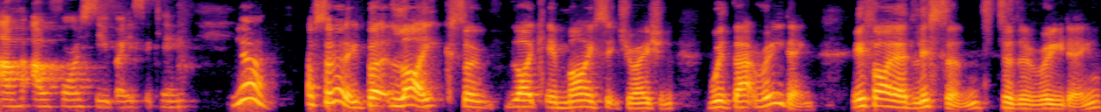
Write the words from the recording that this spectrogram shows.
I'll, I'll force you, basically. Yeah, absolutely. But like, so like in my situation with that reading, if I had listened to the reading,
